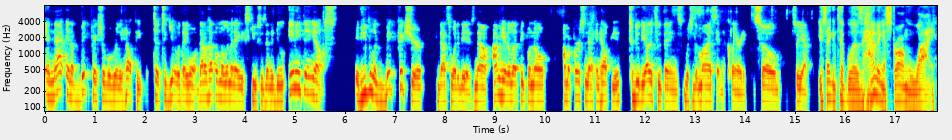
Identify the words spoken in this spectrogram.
And that in a big picture will really help people to, to get what they want. That'll help them eliminate excuses and to do anything else. If you look big picture, that's what it is. Now, I'm here to let people know I'm a person that can help you to do the other two things, which is the mindset and the clarity. So, so yeah. Your second tip was having a strong why.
